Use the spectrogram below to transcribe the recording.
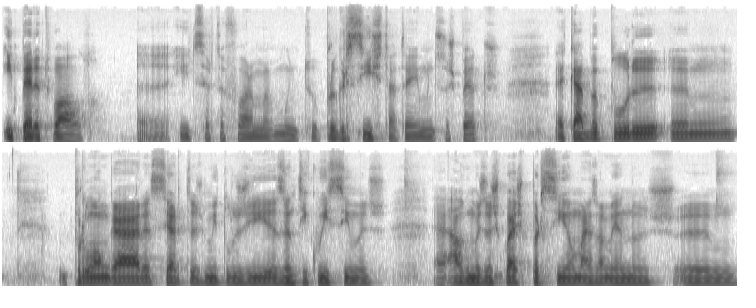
hiperatual e, de certa forma, muito progressista, até em muitos aspectos, acaba por um, prolongar certas mitologias antiquíssimas, algumas das quais pareciam mais ou menos. Um,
